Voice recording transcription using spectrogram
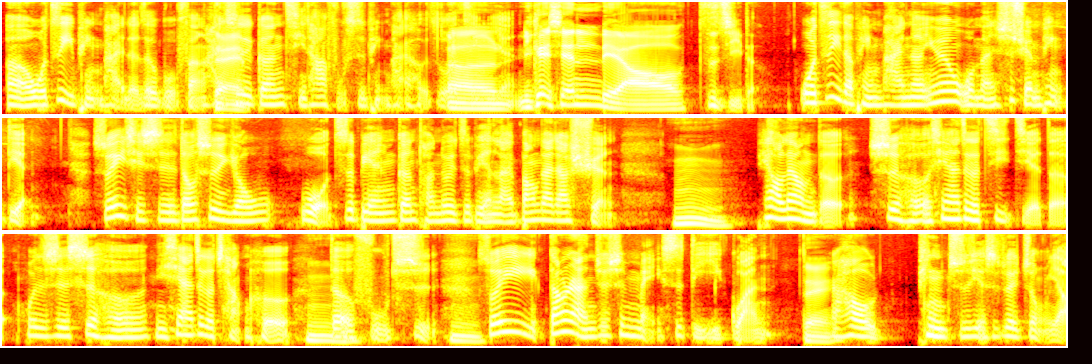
呃，我自己品牌的这个部分，还是跟其他服饰品牌合作的呃经验。，你可以先聊自己的，我自己的品牌呢，因为我们是选品店，所以其实都是由我这边跟团队这边来帮大家选嗯，漂亮的、适合现在这个季节的，或者是适合你现在这个场合的服饰。嗯。所以当然就是美是第一关，对。然，后品质也是最重要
